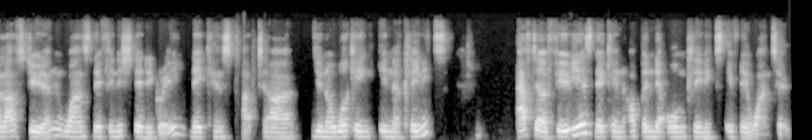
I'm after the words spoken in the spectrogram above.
a lot of students, once they finish their degree, they can start, uh, you know, working in the clinics. After a few years, they can open their own clinics if they want to.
